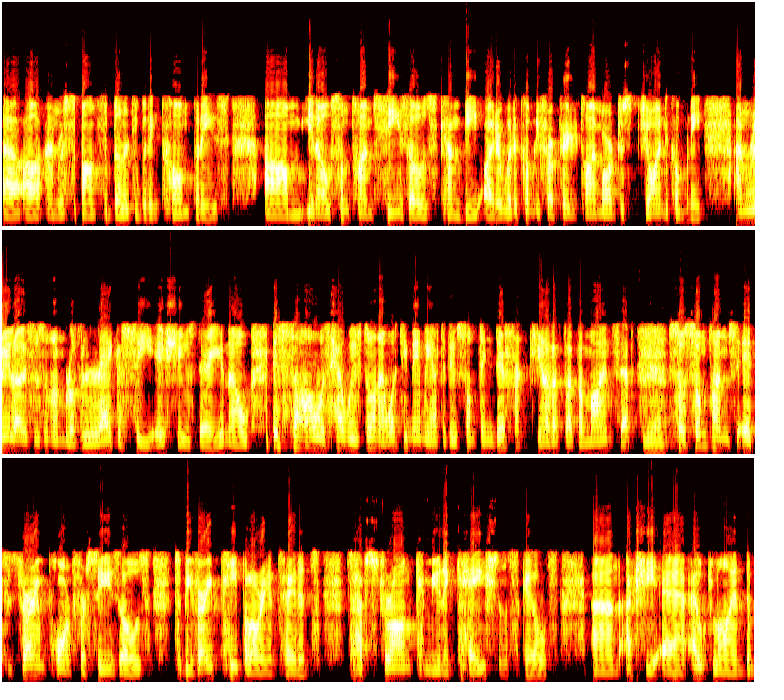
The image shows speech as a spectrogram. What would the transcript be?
uh, uh and responsibility within companies. Um, you know, sometimes CISOs can be either with a company for a period of time or just join the company and realize realize there's a number of legacy issues there. You know, this is always how we've done it. What do you mean we have to do something different? You know, that type of mindset. Yeah. So sometimes it's very important for CISOs to be very people orientated, to have strong communication skills, and actually uh, outline the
